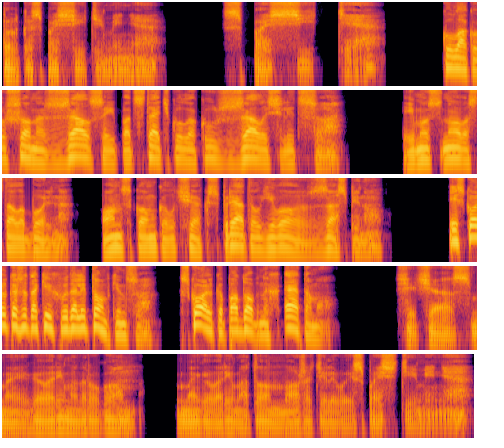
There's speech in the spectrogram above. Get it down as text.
только спасите меня. Спасите». Кулак у Шона сжался, и под стать кулаку сжалось лицо. Ему снова стало больно. Он скомкал чек, спрятал его за спину. «И сколько же таких вы дали Томпкинсу? Сколько подобных этому?» «Сейчас мы говорим о другом. Мы говорим о том, можете ли вы спасти меня».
